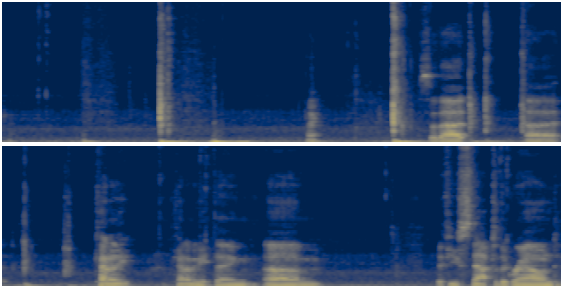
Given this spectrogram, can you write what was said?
Okay. Right. So that uh, kind of kind of a neat thing. Um, if you snap to the ground,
